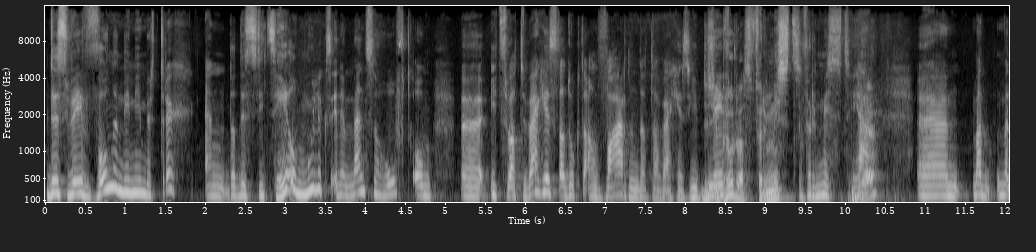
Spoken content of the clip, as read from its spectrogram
dus wij vonden die niet meer terug. En dat is iets heel moeilijks in een mensenhoofd om uh, iets wat weg is, dat ook te aanvaarden dat dat weg is. Je dus je broer was vermist? Vermist, ja. ja? Uh, maar, maar,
